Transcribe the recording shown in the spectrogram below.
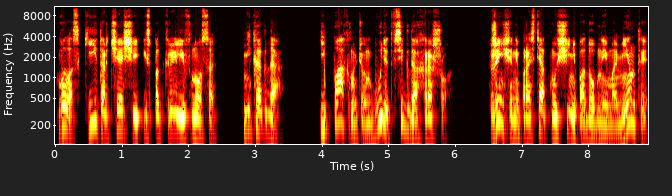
волоски, торчащие из-под крыльев носа. Никогда. И пахнуть он будет всегда хорошо. Женщины простят мужчине подобные моменты,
